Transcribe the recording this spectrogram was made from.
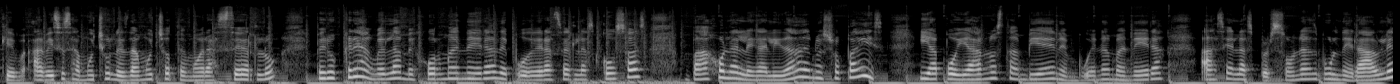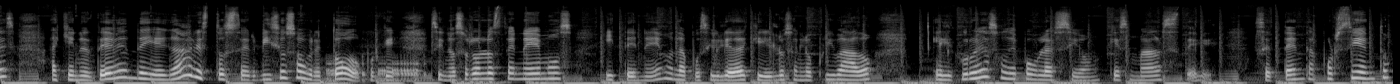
que a veces a muchos les da mucho temor hacerlo, pero créanme, es la mejor manera de poder hacer las cosas bajo la legalidad de nuestro país y apoyarnos también en buena manera hacia las personas vulnerables a quienes deben de llegar estos servicios sobre todo, porque si nosotros los tenemos y tenemos la posibilidad de adquirirlos en lo privado, el grueso de población, que es más del 70%,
